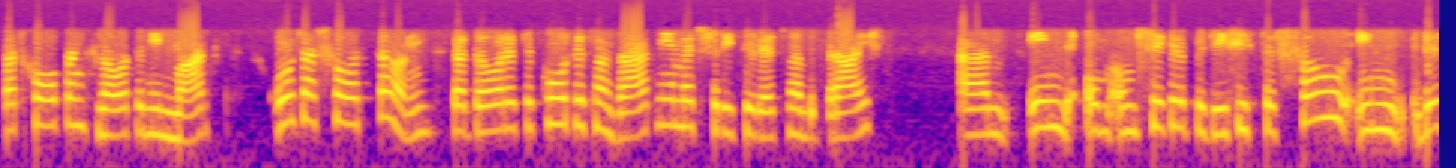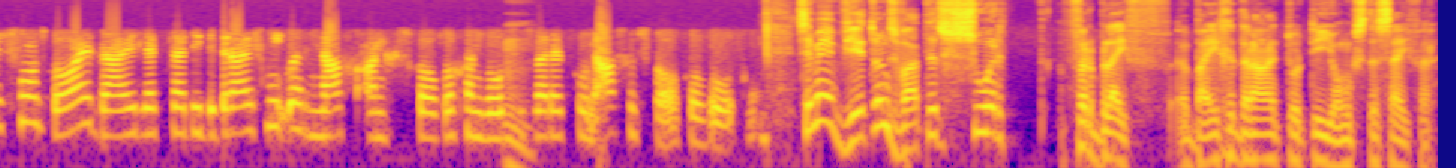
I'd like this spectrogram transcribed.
wat gapings laat in die mark. Ons ervaar tans dat daar 'n tekort is aan werknemers vir die toerismebedryf um, en om om sekere posisies te vul en dit is vir ons baie duidelik dat die bedryf nie oornag aangeskakel gaan word soos hmm. wat dit kon afgeskakel word nie. Sê my, weet ons watter soort verblyf bygedra het tot die jongste syfer?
